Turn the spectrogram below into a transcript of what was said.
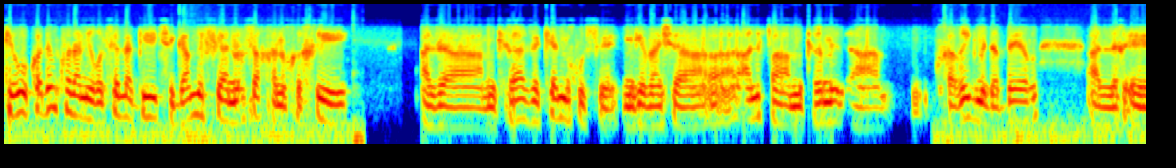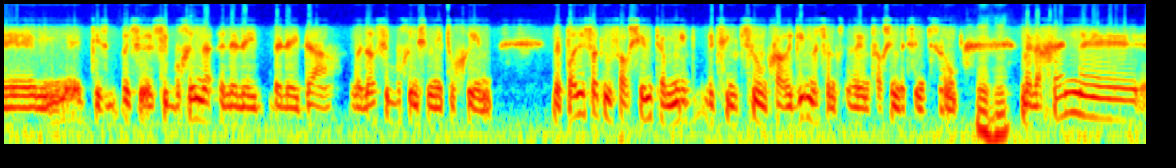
תראו, קודם כל אני רוצה להגיד שגם לפי הנוסח הנוכחי, אז המקרה הזה כן מכוסה, מכיוון שא' המקרה, החריג מדבר על אה, סיבוכים בלידה ולא סיבוכים של ניתוחים. ופוליסות מפרשים תמיד בצמצום, חריגים מפרשים בצמצום. ולכן אה,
